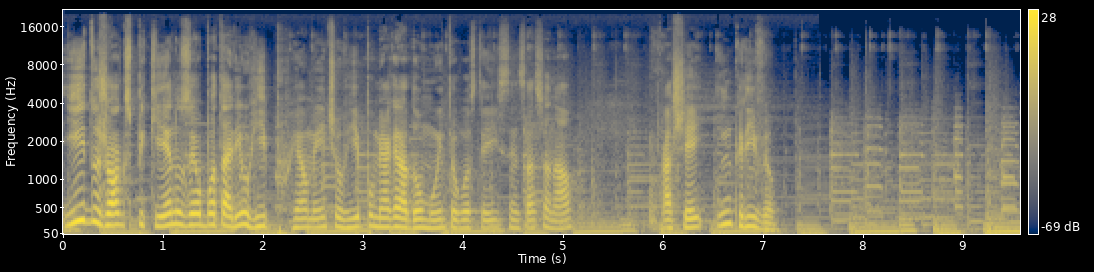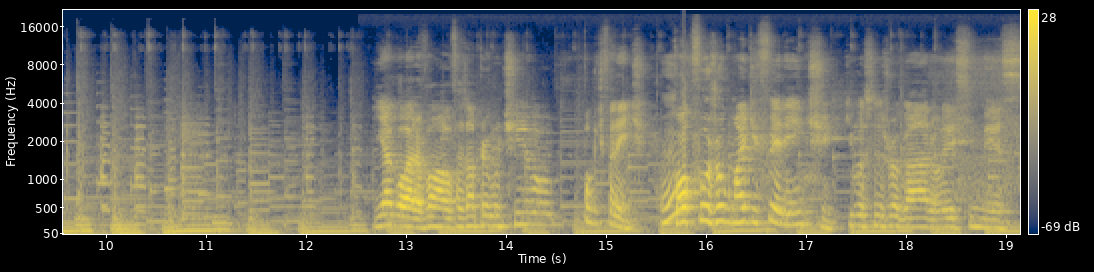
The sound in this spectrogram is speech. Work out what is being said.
E dos jogos pequenos, eu botaria o Ripo. Realmente, o Ripo me agradou muito, eu gostei, sensacional. Achei incrível. E agora, vamos lá, vou fazer uma perguntinha um pouco diferente. Qual que foi o jogo mais diferente que vocês jogaram esse mês?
